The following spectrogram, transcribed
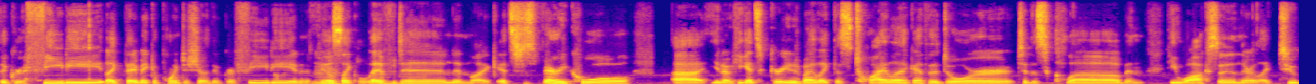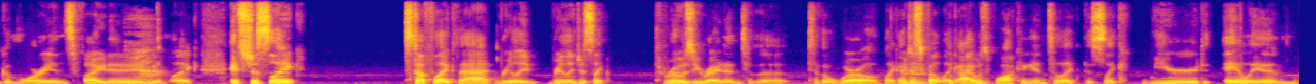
the graffiti, like they make a point to show the graffiti, and it feels like lived in, and like it's just very cool. Uh, you know, he gets greeted by like this Twi'lek at the door to this club, and he walks in. There are like two Gamorreans fighting, and like it's just like stuff like that. Really, really, just like throws you right into the to the world. Like I just Mhm. felt like I was walking into like this like weird alien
